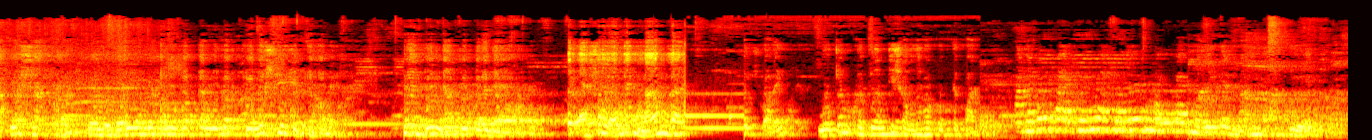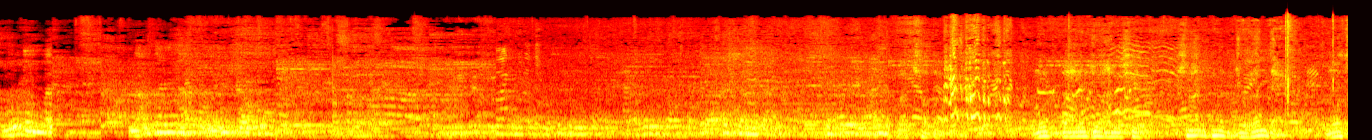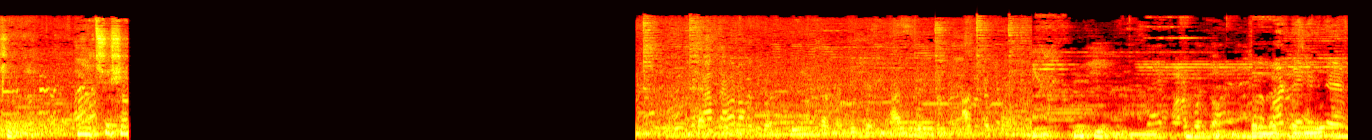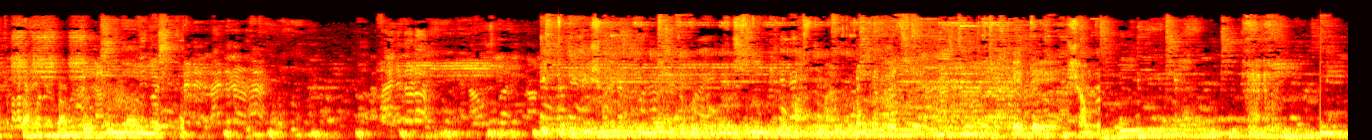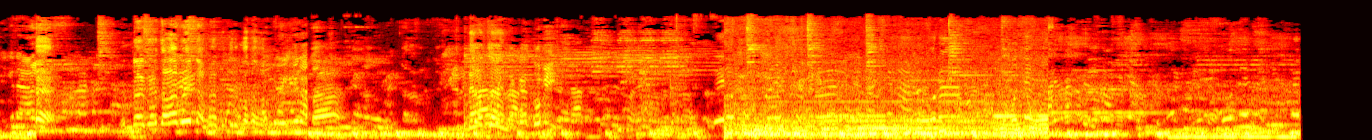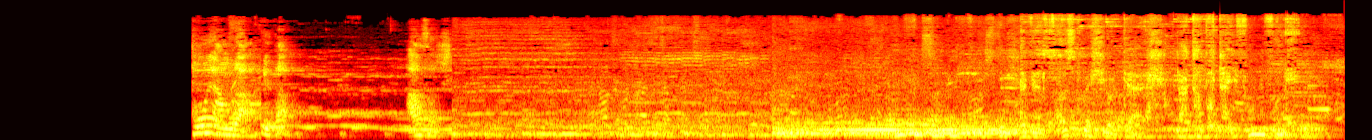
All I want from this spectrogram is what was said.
আপনার স্বাক্ষর ও মোবাইল কর্মকর্তার নিকট প্রদর্শন করতে হবে দিন ধার্য করে দেওয়া হবে এখন অনেক নাম করে নতুন ক্ষতিয়ন্ত্রী সমাধান করতে পারবে। মালিকের নাম বাদ দিয়ে নতুন মালিক- নামজারি না মোট বাণিজ্য আমিষের ষাট ভাগ যোগান দেয় মৎস্য। মৎস্য এতে আমরা ক্রেতা আজ আসি। first Monsieur Dash, Notable Typhoon for me.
